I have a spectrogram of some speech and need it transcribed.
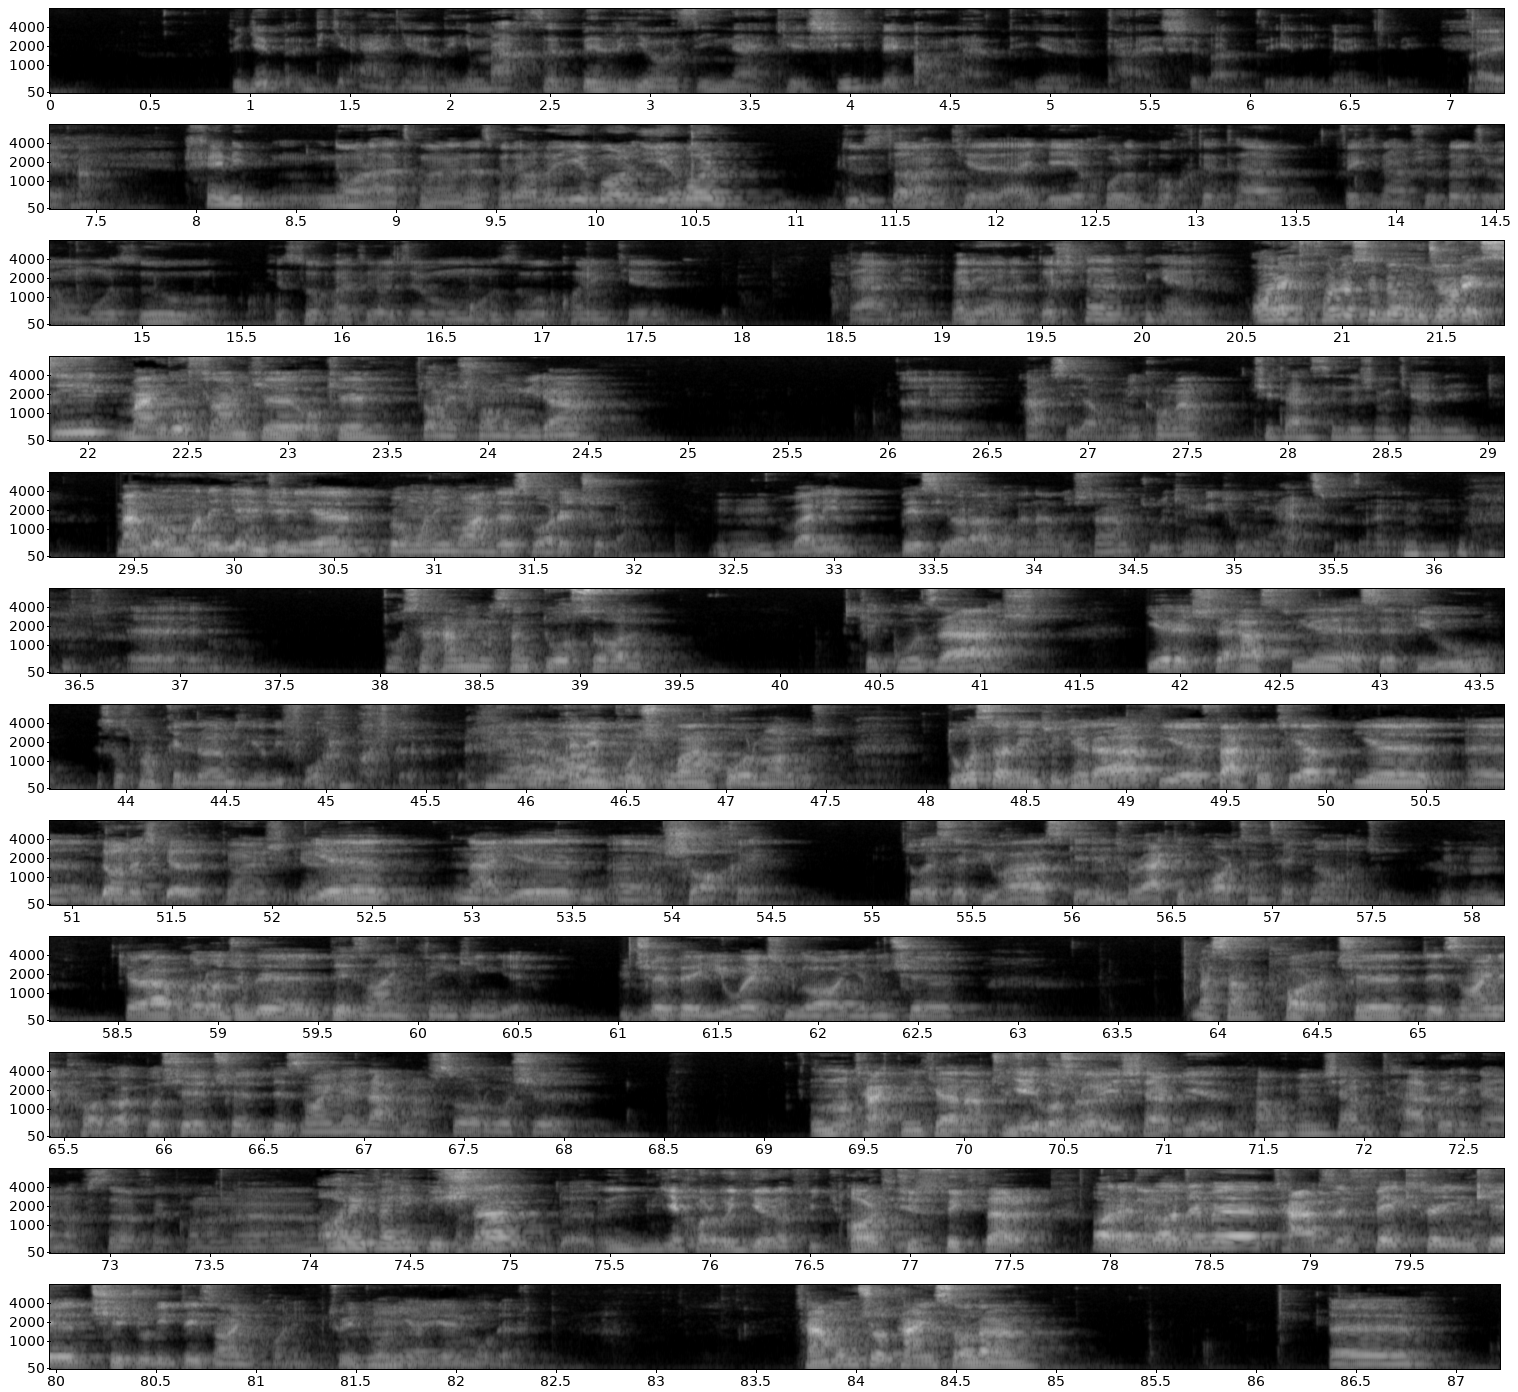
دیگه دیگه اگر دیگه مغزت به ریاضی نکشید وکالت دیگه تهشه بعد دیگه دیگه گیری خیلی ناراحت کننده است. ولی حالا یه بار یه بار دوست دارم که اگه یه خورده پخته تر فکرم شد راجع به اون موضوع که صحبتی راجع به اون موضوع کنیم که در بیاد. ولی آره داشت تعریف می‌کردی؟ آره خلاصه به اونجا رسید. من گفتم که اوکی دانشگاهمو میرم. تحصیلمو می‌کنم. چی تحصیل داشتی می‌کردی؟ من به عنوان یه انجینیر به عنوان یه مهندس وارد شدم. ولی بسیار علاقه نداشتم جوری که می‌تونی حدس بزنی. واسه همین مثلا دو سال که گذشت یه رشته هست توی SFU احساس من خیلی دارم زیادی فرمال. خیلی پشت می‌کنم فرمال باشه. دو سال این تو که رفت یه فکلتی یه دانشگاه. یه نه یه شاخه. تو SFU هست که Interactive Arts and Technology. که در واقع راجع به دیزاین تینکینگه چه به UX UI یعنی چه مثلا چه دیزاین پرادکت باشه چه دیزاین نرم افزار باشه. اونو تکمیل کردم. چیزی یه که واسه جورایی شبیه هم میشه هم طراحی نرم افزار فکر کنم نه؟ آره ولی بیشتر یه خورده با گرافیک artistic تره آره راجع به طرز فکر این که چجوری design کنیم توی دنیای مدرن. تموم شد پنج سالم.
